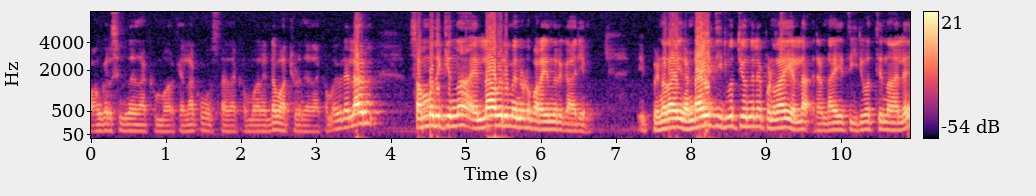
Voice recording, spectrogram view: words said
കോൺഗ്രസിന്റെ നേതാക്കന്മാർ കേരള കോൺഗ്രസ് നേതാക്കന്മാർ എന്റെ പാർട്ടിയുടെ നേതാക്കന്മാർ ഇവരെല്ലാവരും സമ്മതിക്കുന്ന എല്ലാവരും എന്നോട് പറയുന്നൊരു കാര്യം ഈ പിണറായി രണ്ടായിരത്തി ഇരുപത്തിയൊന്നിലെ പിണറായി അല്ല രണ്ടായിരത്തി ഇരുപത്തിനാല്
